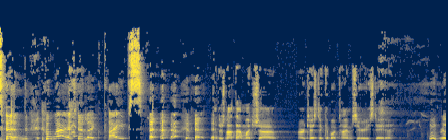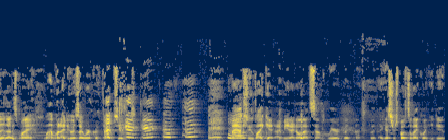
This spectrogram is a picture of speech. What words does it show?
and what like pipes? There's not that much uh, artistic about time series data. really, that's my, my what I do is I work with time series. I actually like it. I mean, I know that sounds weird, but but I guess you're supposed to like what you do.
